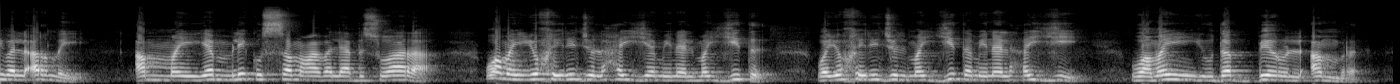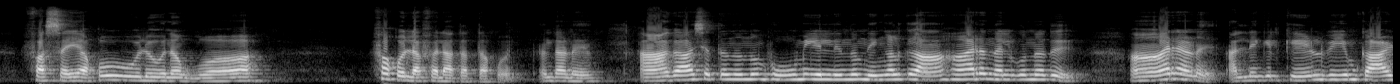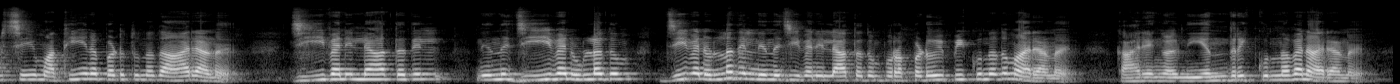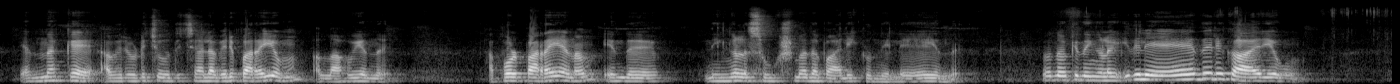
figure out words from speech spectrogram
വൽ അർളി അമ്മൻ യംലികു السمع والابصار ومن يخرج الحي من الميت ويخرج الميت من الحي ومن يدبر الامر فسيقولون الله فقل فلا تتقون എന്താണ് ആകാശത്ത് നിന്നും ഭൂമിയിൽ നിന്നും നിങ്ങൾക്ക് ആഹാരം നൽകുന്നത് ആരാണ് അല്ലെങ്കിൽ കേൾവിയും കാഴ്ചയും അധീനപ്പെടുത്തുന്നത് ആരാണ് ജീവനില്ലാത്തതിൽ നിന്ന് ജീവനുള്ളതും ജീവനുള്ളതിൽ നിന്ന് ജീവനില്ലാത്തതും പുറപ്പെടുവിപ്പിക്കുന്നതും ആരാണ് കാര്യങ്ങൾ നിയന്ത്രിക്കുന്നവൻ ആരാണ് എന്നൊക്കെ അവരോട് ചോദിച്ചാൽ അവർ പറയും അള്ളാഹു എന്ന്. അപ്പോൾ പറയണം എന്ത്? നിങ്ങൾ സൂക്ഷ്മത പാലിക്കുന്നില്ലേ എന്ന്. അപ്പോൾ നോക്കി നിങ്ങൾ ഇതിലേതൊരു കാര്യവും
